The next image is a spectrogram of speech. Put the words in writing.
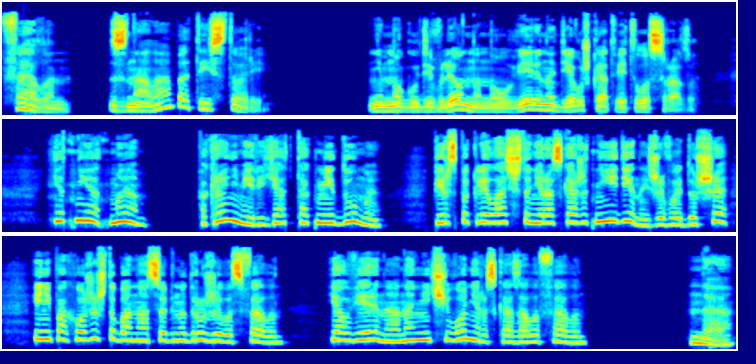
«Феллон, знала об этой истории?» Немного удивленно, но уверенно девушка ответила сразу. «Нет-нет, мэм. По крайней мере, я так не думаю. Пирс поклялась, что не расскажет ни единой живой душе, и не похоже, чтобы она особенно дружила с Феллон. Я уверена, она ничего не рассказала Феллон». «Да»,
